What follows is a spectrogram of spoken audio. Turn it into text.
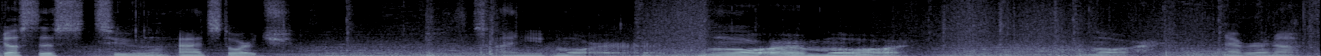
adjust this to add storage. I need more, more, more, more. Never enough.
